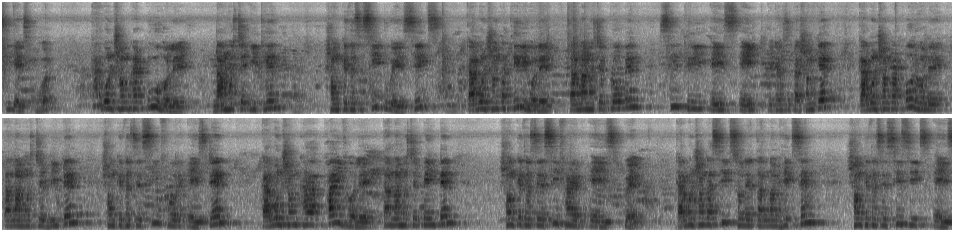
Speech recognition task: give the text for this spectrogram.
সিএইচ ফোর কার্বন সংখ্যা টু হলে নাম হচ্ছে ইথেন সংকেত হচ্ছে C two H six carbon সংখ্যা থ্রি হলে তার নাম হচ্ছে propane C three H eight এটা হচ্ছে তার সংকেত। কার্বন সংখ্যা ফোর হলে তার নাম হচ্ছে বিউটেন সংকেত হচ্ছে C four H ten carbon সংখ্যা ফাইভ হলে তার নাম হচ্ছে পেন্টেন সংকেত হচ্ছে C five H twelve carbon সংখ্যা সিক্স হলে তার নাম হেক্সেন সংকেত হচ্ছে C six H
